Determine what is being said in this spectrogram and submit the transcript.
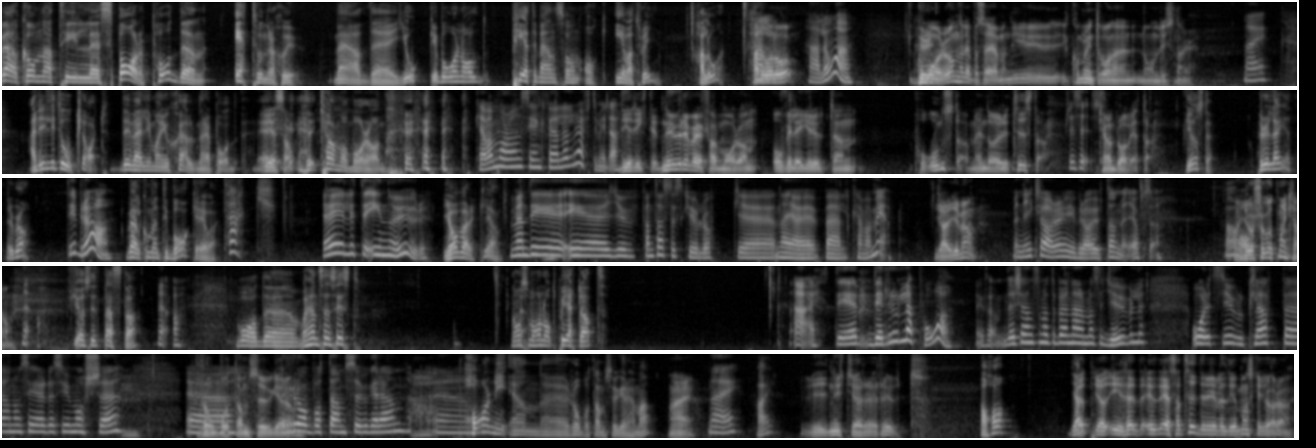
och välkomna till Sparpodden 107 med eh, Jocke Bornold, Peter Benson och Eva Troin. Hallå! Hallå, hallå. Hallå? God morgon höll jag på att säga, men det ju, kommer inte vara när någon lyssnar. Nej. Ja, det är lite oklart. Det väljer man ju själv när det är podd. Det är sant. Kan vara morgon. Kan vara morgon, sen kväll eller eftermiddag. Det är riktigt. Nu är det i varje fall morgon och vi lägger ut den på onsdag, men idag är det tisdag. Precis. Kan vara bra att veta. Just det. Hur är läget? Är det bra? Det är bra. Välkommen tillbaka Eva. Tack. Jag är lite in och ur. Ja, verkligen. Men det är ju fantastiskt kul och eh, när jag väl kan vara med. Jajamän, Men ni klarar det ju bra utan mig också. man Ja, gör så gott man kan. gör sitt bästa. Ja. Vad, eh, vad har hänt sen sist? Någon som har något på hjärtat? Nej, det, det rullar på. Liksom. Det känns som att det börjar närma sig jul. Årets julklapp eh, annonserades ju i morse. Eh, Robotdammsugaren. Robotdammsugaren. Eh, Har ni en eh, robotdammsugare hemma? Nej, Nej. Nej. vi nyttjar RUT. Jaha. Japp. Jag, jag, I dessa tider är det väl det man ska göra.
